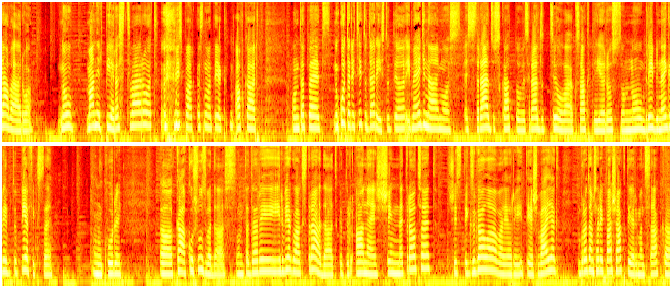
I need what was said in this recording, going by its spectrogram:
jāvēro. Nu, man ir pierasts vērot vispār, kas notiek apkārt. Un tāpēc, nu, ko arī citu darīs? Tad uh, mēģinājumos es redzu skatu, es redzu cilvēkus, aktierus, un, nu, gribi, negribi, tu piefiksē, kuri Uh, kā kurš uzvedās. Un tad arī ir vieglāk strādāt, ka tur ānē šim netraucēt, šis tiks galā, vai arī tieši vajag. Un, protams, arī paši aktieri man saka,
